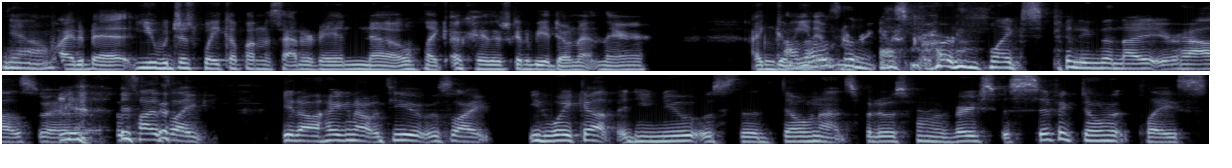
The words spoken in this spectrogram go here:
Yeah. quite a bit. You would just wake up on a Saturday and know, like, okay, there's going to be a donut in there. I can go Oh, eat that it was the best part of like spending the night at your house, man. Yeah. Besides, like, you know, hanging out with you, it was like you'd wake up and you knew it was the donuts, but it was from a very specific donut place.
